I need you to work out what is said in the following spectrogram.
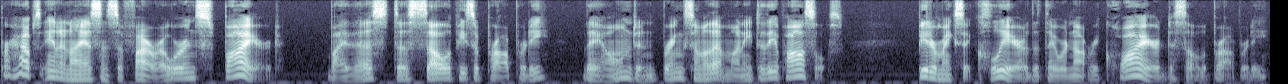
perhaps Ananias and Sapphira were inspired by this to sell a piece of property they owned and bring some of that money to the apostles. Peter makes it clear that they were not required to sell the property,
